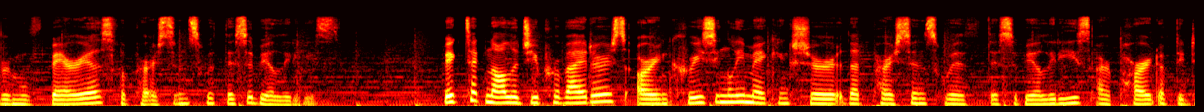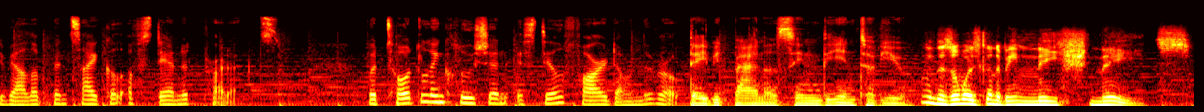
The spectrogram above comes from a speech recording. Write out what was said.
remove barriers for persons with disabilities. Big technology providers are increasingly making sure that persons with disabilities are part of the development cycle of standard products. But total inclusion is still far down the road. David Banes in the interview. There's always going to be niche needs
